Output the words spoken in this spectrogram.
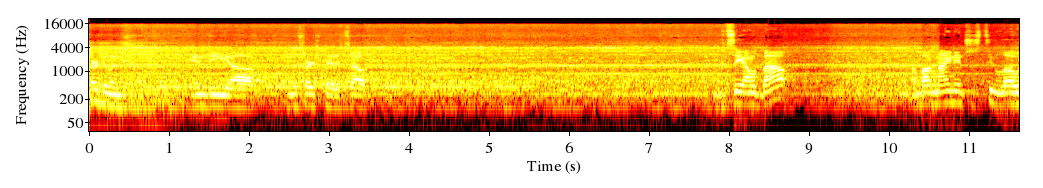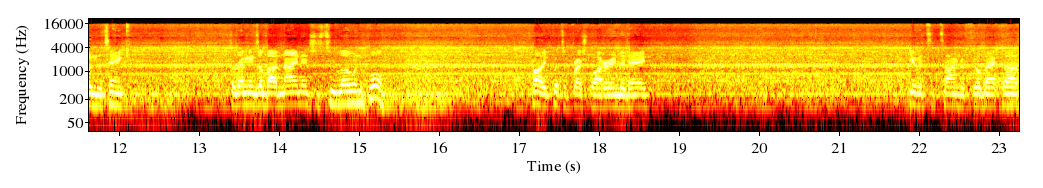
turbulence in the uh, in the surge pit itself. Can see I'm about about nine inches too low in the tank, so that means about nine inches too low in the pool. Probably put some fresh water in today. Give it some time to fill back up.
